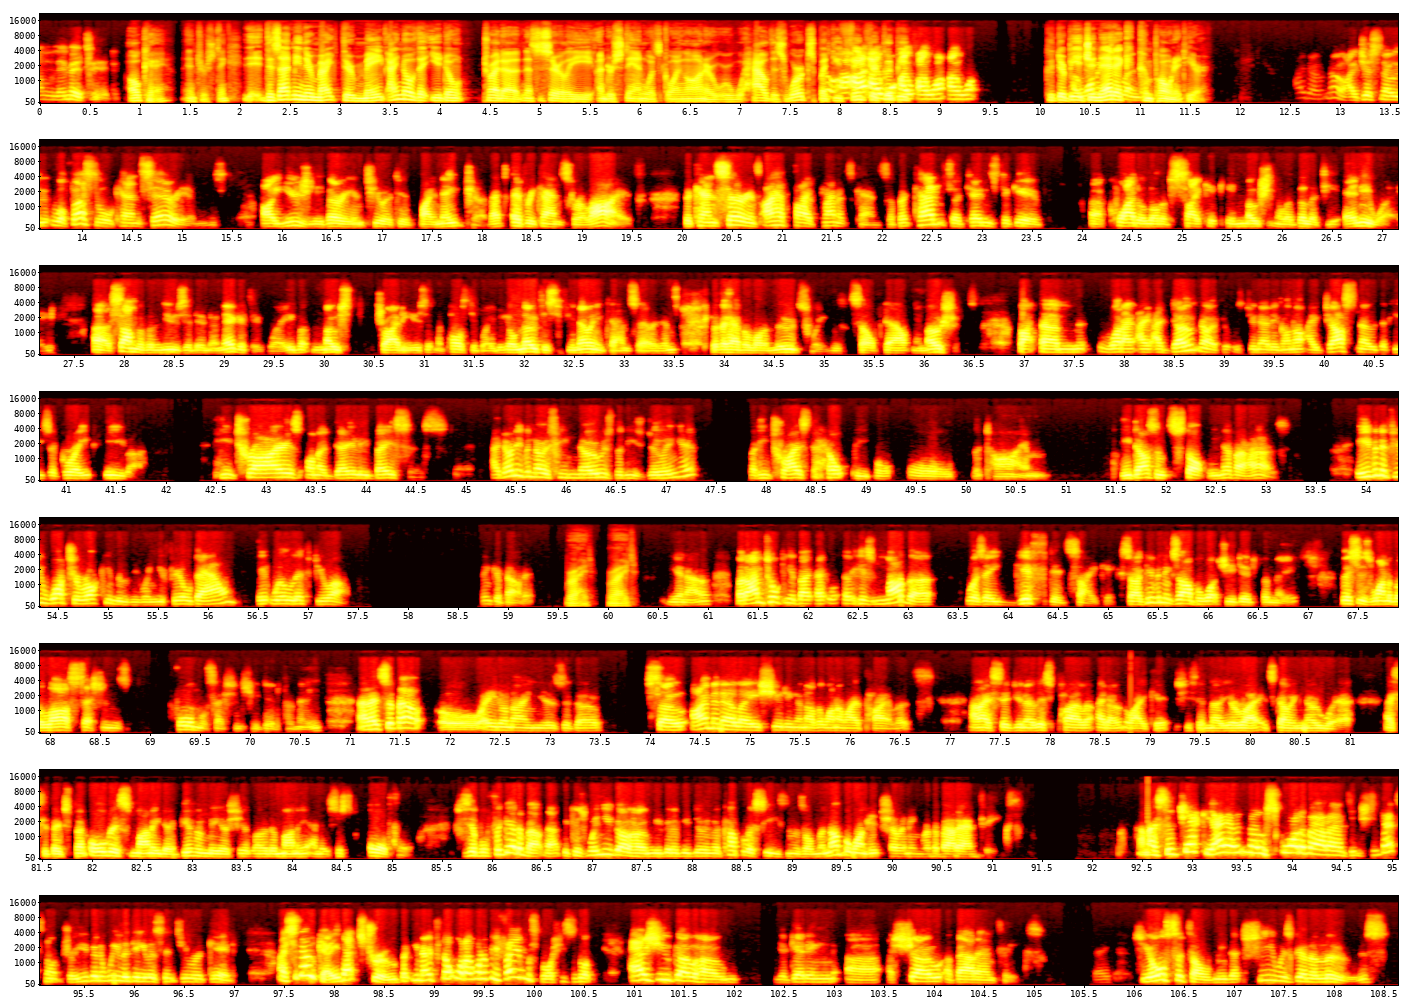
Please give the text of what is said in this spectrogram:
unlimited. Okay, interesting. Does that mean there might there may? I know that you don't try to necessarily understand what's going on or, how this works, but do you think I, there I, could I, be? I, want, I want, could there be a genetic component here? I don't know. I just know that, well, first of all, cancerians are usually very intuitive by nature. That's every cancer alive. The cancerians, I have five planets cancer, but cancer tends to give uh, quite a lot of psychic emotional ability anyway. Uh, some of them use it in a negative way, but most try to use it in a positive way. But you'll notice if you know any cancerians that they have a lot of mood swings, self doubt, and emotions. But um, what I, I don't know if it was genetic or not, I just know that he's a great healer. He tries on a daily basis. I don't even know if he knows that he's doing it, but he tries to help people all the time. He doesn't stop, he never has. Even if you watch a Rocky movie when you feel down, it will lift you up. Think about it. Right, right. You know, but I'm talking about uh, his mother was a gifted psychic. So I'll give an example what she did for me. This is one of the last sessions, formal sessions she did for me. And it's about, oh, eight or nine years ago. So I'm in LA shooting another one of my pilots. And I said, you know, this pilot, I don't like it. She said, no, you're right. It's going nowhere. I said, they've spent all this money. They've given me a shitload of money and it's just awful. She said, Well, forget about that because when you go home, you're going to be doing a couple of seasons on the number one hit show in England about antiques. And I said, Jackie, I don't know squat about antiques. She said, That's not true. You've been a wheeler dealer since you were a kid. I said, Okay, that's true. But, you know, it's not what I want to be famous for. She said, Look, as you go home, you're getting uh, a show about antiques. Okay? She also told me that she was going to lose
